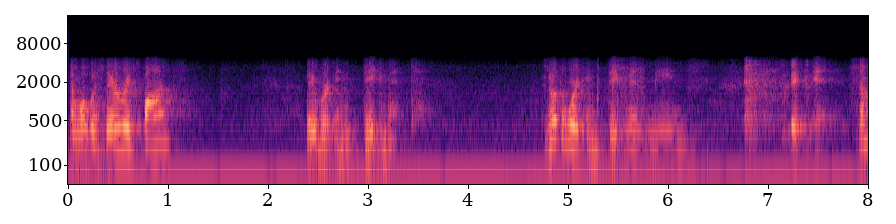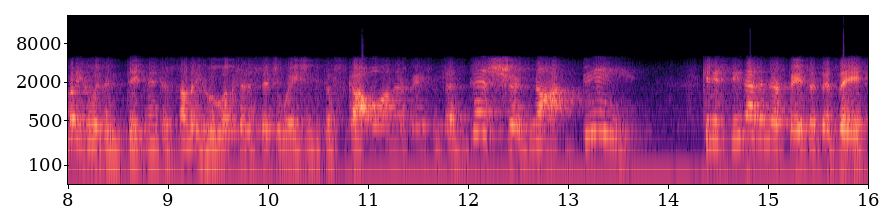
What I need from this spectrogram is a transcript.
And what was their response? They were indignant. Do you know what the word indignant means? It, it, somebody who is indignant is somebody who looks at a situation, gets a scowl on their face, and says, This should not be. Can you see that in their faces as they,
